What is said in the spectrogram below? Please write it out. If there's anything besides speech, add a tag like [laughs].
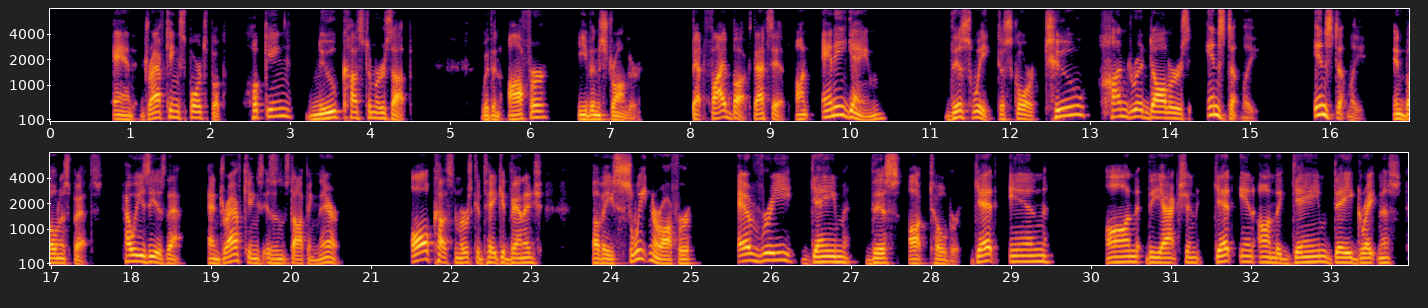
and DraftKings Sportsbook hooking new customers up with an offer even stronger. Bet five bucks, that's it, on any game this week to score $200 instantly, instantly in bonus bets. How easy is that? And DraftKings isn't stopping there. All customers can take advantage of a sweetener offer every game this October. Get in on the action. Get in on the game day greatness.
